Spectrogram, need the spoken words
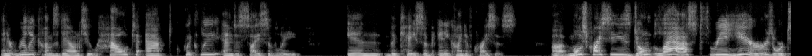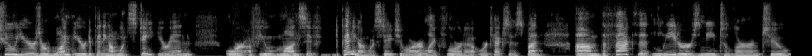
And it really comes down to how to act quickly and decisively in the case of any kind of crisis. Uh, most crises don't last three years or two years or one year, depending on what state you're in, or a few months, if depending on what state you are, like Florida or Texas. But um, the fact that leaders need to learn to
